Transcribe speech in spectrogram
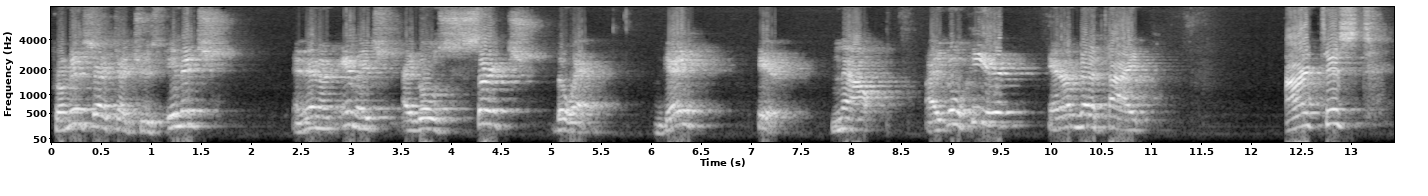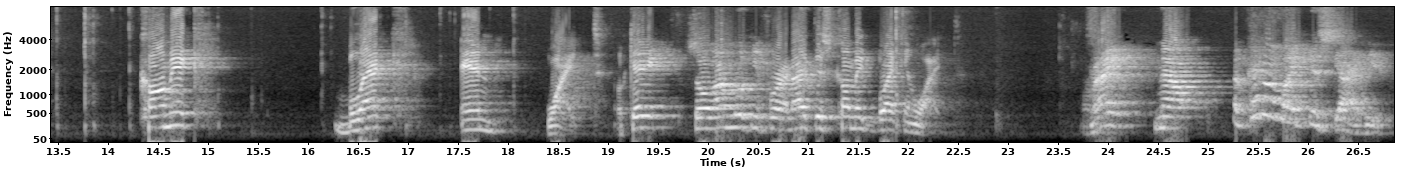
From Insert, I choose Image. And then on image, I go search the web. Okay? Here. Now, I go here and I'm going to type artist comic black and white. Okay? So I'm looking for an artist comic black and white. Alright? Now, I kind of like this guy here.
